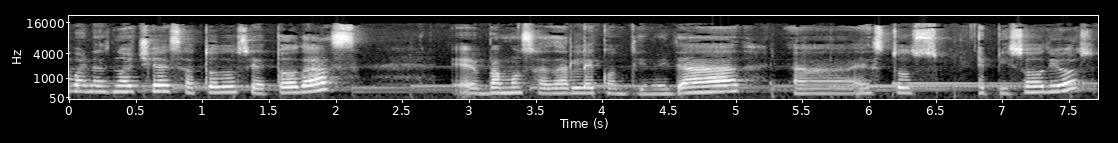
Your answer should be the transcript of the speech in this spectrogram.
buenas noches a todos y a todas. Eh, vamos a darle continuidad a estos episodios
